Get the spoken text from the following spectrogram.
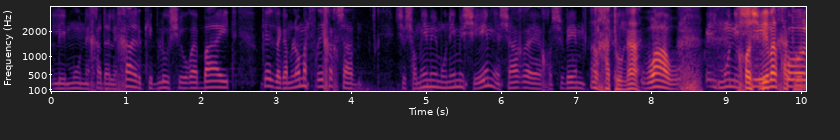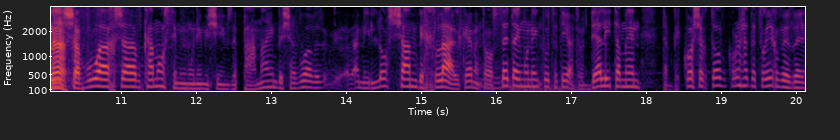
לאימון אחד על אחד, קיבלו שיעורי בית, אוקיי, זה גם לא מצריך עכשיו. כששומעים אימונים אישיים, ישר uh, חושבים... על חתונה. וואו, אימון אישי חושבים על חתונה. כל שבוע עכשיו, כמה עושים אימונים אישיים? זה פעמיים בשבוע, ואני לא שם בכלל, כן? אתה עושה את האימונים קבוצתי, אתה יודע להתאמן, אתה בכושר טוב, כל מה שאתה צריך זה איזה...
